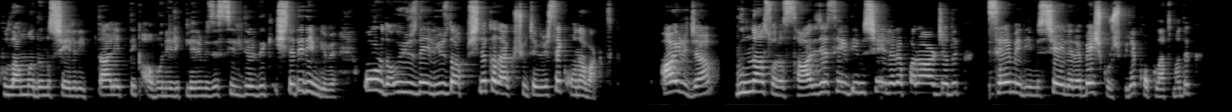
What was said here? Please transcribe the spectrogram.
kullanmadığımız şeyleri iptal ettik. Aboneliklerimizi sildirdik. İşte dediğim gibi Orada o %50, %60 ne kadar küçültebilirsek ona baktık. Ayrıca bundan sonra sadece sevdiğimiz şeylere para harcadık. Sevmediğimiz şeylere 5 kuruş bile koklatmadık.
